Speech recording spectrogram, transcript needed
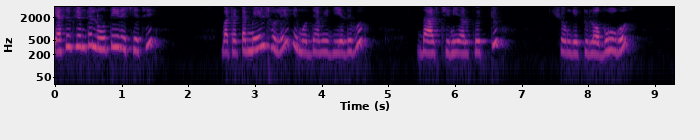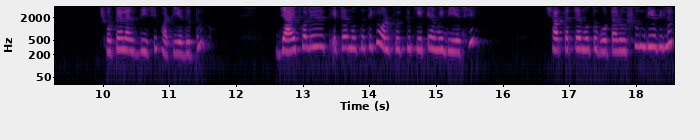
গ্যাসের ফ্লেমটা লোতেই রেখেছি। বাটারটা মেল্ট হলে এর মধ্যে আমি দিয়ে দেব দারচিনি অল্প একটু, সঙ্গে একটু লবঙ্গ। ছোটো এলাচ দিয়েছি, ফাটিয়ে দুটো। জায়ফলের এটার মধ্যে থেকে অল্প একটু কেটে আমি দিয়েছি। সাত আটটার মতো গোটা রসুন দিয়ে দিলাম।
